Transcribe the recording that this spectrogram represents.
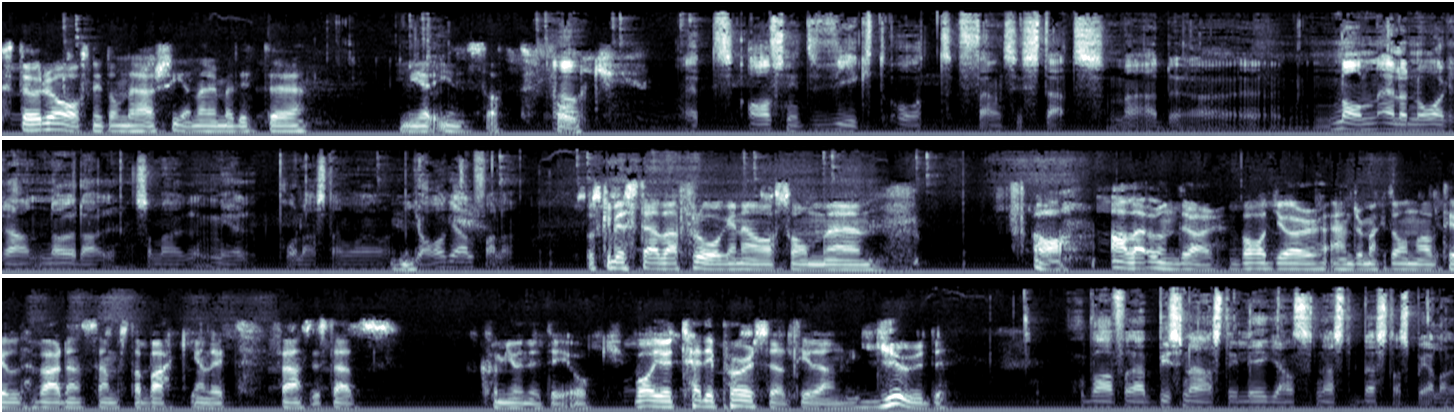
större avsnitt om det här senare med lite mer insatt folk ett avsnitt vikt åt fancy stats med eh, någon eller några nördar som är mer pålästa än vad mm. jag i alla fall. Så ska vi ställa frågorna som eh, ja, alla undrar. Vad gör Andrew McDonald till världens sämsta back enligt fancy stats community? Och vad gör Teddy Purcell till en gud? Och varför är Bisnasty ligans näst bästa spelare?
